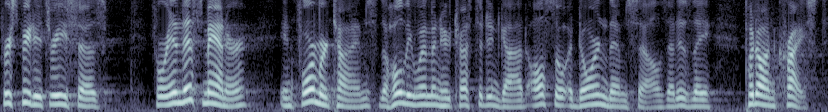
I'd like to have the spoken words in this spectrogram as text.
1 Peter 3 says, For in this manner, in former times, the holy women who trusted in God also adorned themselves, that is, they put on Christ.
